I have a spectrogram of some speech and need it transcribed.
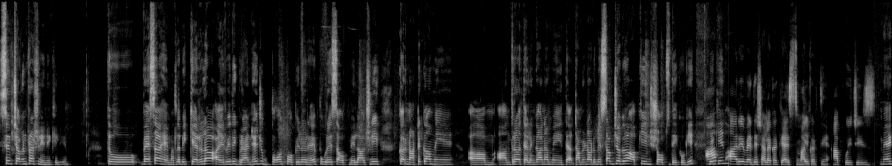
सिर्फ़ च्यवनप्राश लेने के लिए। तो वैसा है मतलब एक केरला आयुर्वेदिक ब्रांड है जो बहुत पॉपुलर है पूरे साउथ में लार्जली कर्नाटका में आंध्रा तेलंगाना में तमिलनाडु में सब जगह आपकी इन शॉप्स देखोगे। लेकिन लेकिन आर्य वैद्यशाला का क्या इस्तेमाल करती हैं? आप कोई चीज़ मैं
